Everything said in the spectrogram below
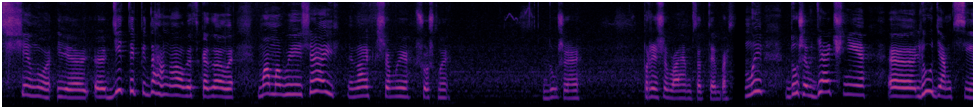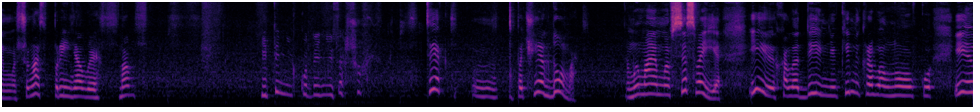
ще ну, і, е, діти підгнали, сказали, мама, виїжджай, інакше ми, що ж ми дуже переживаємо за тебе. Ми дуже вдячні е, людям цим, що нас прийняли. Нам іти нікуди ні за що. Це як м, почти як вдома. Ми маємо все своє. І холодильник, і мікроволновку, і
